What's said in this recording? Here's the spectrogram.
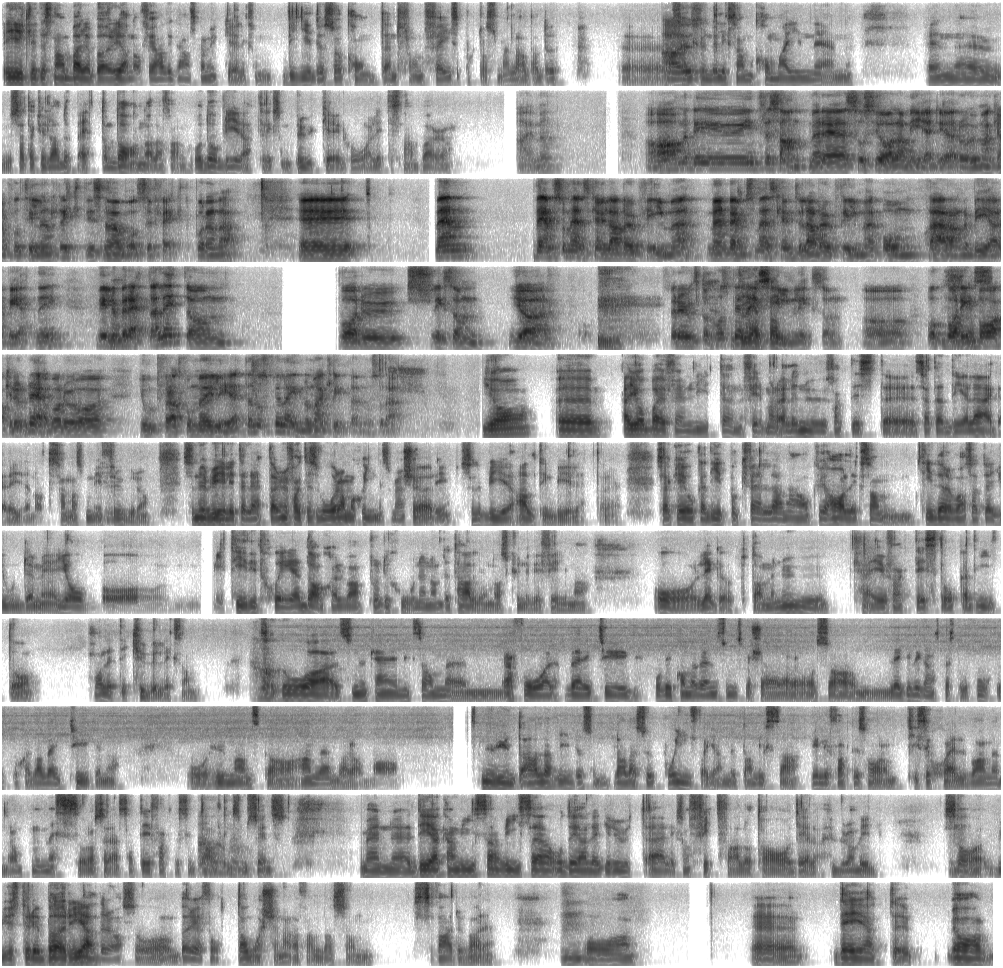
Det gick lite snabbare i början då, för jag hade ganska mycket liksom, videos och content från Facebook då, som jag laddade upp. Ja, så jag kunde liksom komma in i en, en eh, så att jag kunde ladda upp ett om dagen i alla fall. Och då blir det att det liksom brukar gå lite snabbare. Då. Jajamän. Ja, men det är ju intressant med det sociala medier och hur man kan få till en riktig snöbollseffekt på den där. Eh, men vem som helst kan ju ladda upp filmer, men vem som helst kan ju inte ladda upp filmer om skärande bearbetning. Vill du berätta lite om vad du liksom gör förutom att spela in som- film? Liksom, och, och vad din bakgrund är, vad du har gjort för att få möjligheten att spela in de här klippen och sådär. Ja, Eh, jag jobbar ju för en liten firma, eller nu faktiskt eh, så att jag är delägare i den då, tillsammans med min fru. Då. Så nu blir det lite lättare. Nu är det faktiskt våra maskiner som jag kör i, så det blir, allting blir lättare. Så jag kan ju åka dit på kvällarna och vi har liksom, tidigare var det så att jag gjorde med jobb och i tidigt skede av själva produktionen av detaljen då, så kunde vi filma och lägga upp dem. Men nu kan jag ju faktiskt åka dit och ha lite kul liksom. Så, då, så nu kan jag liksom, eh, jag får verktyg och vi kommer överens om vi ska köra och så lägger vi ganska stor fokus på själva verktygen och, och hur man ska använda dem. Och nu är det ju inte alla videos som laddas upp på Instagram utan vissa vill ju faktiskt ha dem till sig själv och använda dem på mässor och sådär så att det är faktiskt inte allting som syns. Men eh, det jag kan visa visar jag och det jag lägger ut är liksom fritt för alla att ta och dela hur de vill. Så just hur det började då så började jag för åtta år sedan i alla fall då, som svarvare. Mm. Och eh, det är att, eh, ja,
